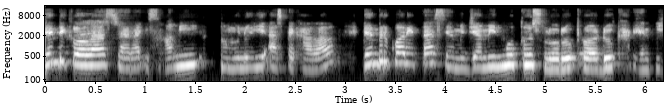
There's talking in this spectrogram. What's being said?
dan dikelola secara islami, memenuhi aspek halal, dan berkualitas yang menjamin mutu seluruh produk HNI.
